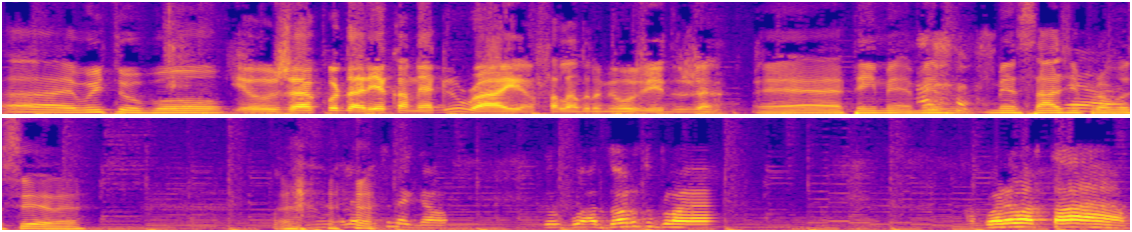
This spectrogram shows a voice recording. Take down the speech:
Ai, muito bom. Eu já acordaria com a Meg Ryan falando no meu ouvido já. É, tem me- men- mensagem É. pra você, né? Ela é muito legal. Eu adoro dublar. Agora ela tá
